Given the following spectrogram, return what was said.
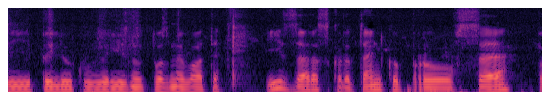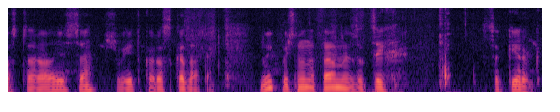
і пилюку різну позмивати. І зараз коротенько про все постараюся швидко розказати. Ну і почну, напевно, з цих сокирок.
